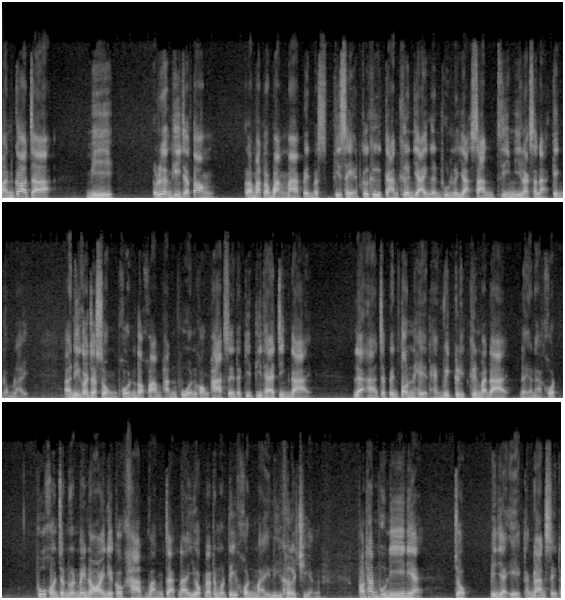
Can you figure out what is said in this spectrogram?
มันก็จะมีเรื่องที่จะต้องระมัดระวังมากเป็นพิเศษก็คือการเคลื่อนย้ายเงินทุนระยะสั้นที่มีลักษณะเก่งกำไร อันนี้ก็จะส่งผลต่อความผันผวนของภาคเศรษฐกิจที่แท้จริงได้ และอาจจะเป็นต้นเหตุแห่งวิกฤตขึ้นมาได้ในอนาคต ผู้คนจำนวนไม่น้อยเนี่ยก็คาดหวังจากนายกรัฐมนตรีคนใหม่หลีเค่อเฉียง เพราะท่านผู้นี้เนี่ยจบปริญญาเอกทางด้านเศรษฐ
